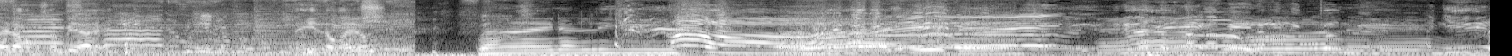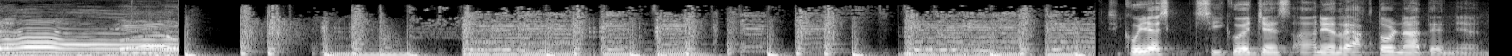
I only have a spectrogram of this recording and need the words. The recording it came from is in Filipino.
Carla, kumusta ang biyahe? Nahilo kayo? Finally, heart given. Hinahanap lang kami, nakilig kami. Si Kuya, si Kuya Jens, ano yan, reactor natin yan.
